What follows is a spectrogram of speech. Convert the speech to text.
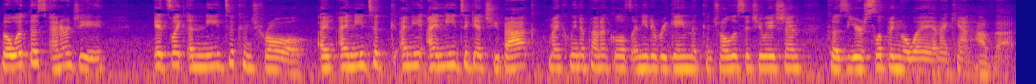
but with this energy, it's like a need to control. I, I need to I need I need to get you back, my Queen of Pentacles. I need to regain the control of the situation because you're slipping away and I can't have that.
